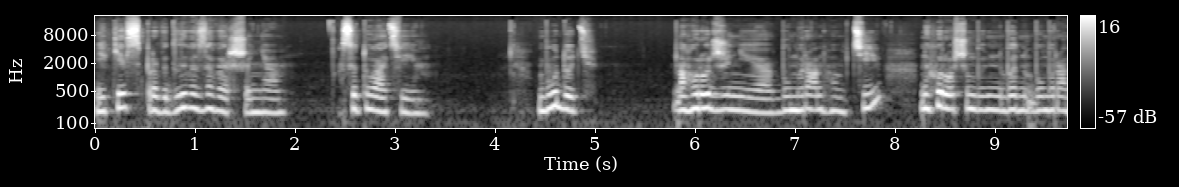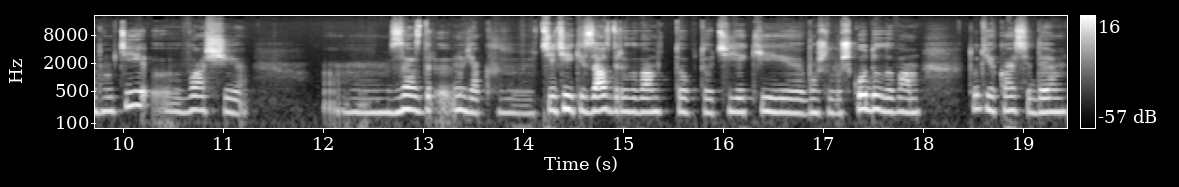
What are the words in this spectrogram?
якесь справедливе завершення ситуації. Будуть нагороджені бумерангом ті, нехорошим бумерангом ті е, ваші е, заздр... ну, як, ті, ті, які заздрили вам, тобто ті, які, можливо, шкодили вам. Тут якась іде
